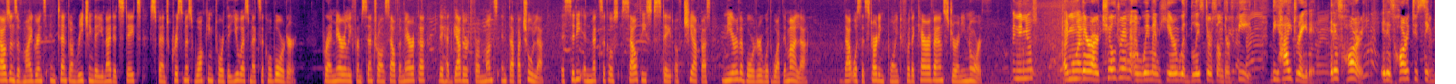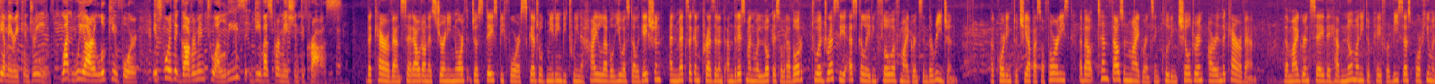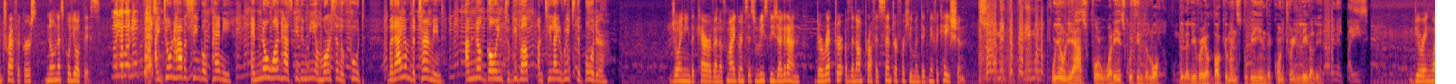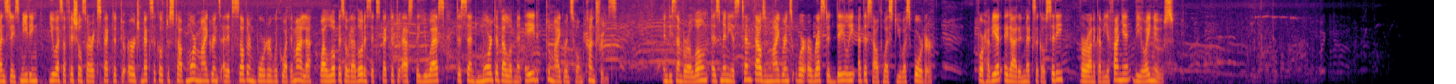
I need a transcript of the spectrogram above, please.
Thousands of migrants intent on reaching the United States spent Christmas walking toward the U.S. Mexico border. Primarily from Central and South America, they had gathered for months in Tapachula, a city in Mexico's southeast state of Chiapas near the border with Guatemala. That was the starting point for the caravan's journey north. There are children and women here with blisters on their feet dehydrated. It is hard. It is hard to seek the American dream. What we are looking for is for the government to at least give us permission to cross. The caravan set out on its journey north just days before a scheduled meeting between a high level U.S. delegation and Mexican President Andrés Manuel López Obrador to address the escalating flow of migrants in the region. According to Chiapas authorities, about 10,000 migrants, including children, are in the caravan. The migrants say they have no money to pay for visas or human traffickers known as coyotes. I don't have a single penny, and no one has given me a morsel of food. But I am determined. I'm not going to give up until I reach the border. Joining the caravan of migrants is Luis Villagran, director of the nonprofit Center for Human Dignification. We only ask for what is within the law the delivery of documents to be in the country legally. During Wednesday's meeting, U.S. officials are expected to urge Mexico to stop more migrants at its southern border with Guatemala, while Lopez Obrador is expected to ask the U.S. to send more development aid to migrants' home countries. In December alone, as many as 10,000 migrants were arrested daily at the southwest U.S. border. For Javier Hegar in Mexico City, Veronica Villafañe, VOA News.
